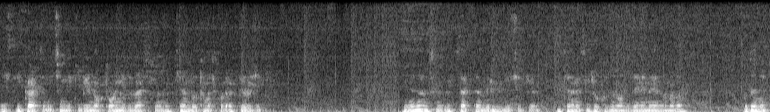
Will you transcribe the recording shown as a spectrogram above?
SD kartın içindeki 1.17 versiyonu kendi otomatik olarak görecek. İnanır mısınız 3 saatten beri video çekiyorum. Bir tanesi çok uzun oldu deneme yanılmalar. Bu da net.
